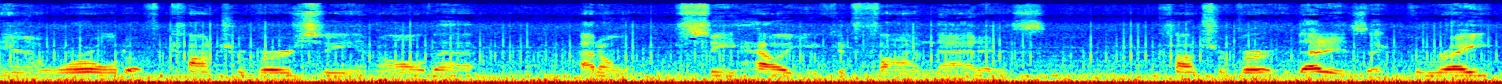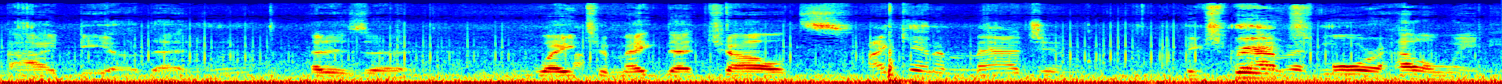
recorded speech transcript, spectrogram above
in a world of controversy and all that, I don't see how you could find that as controvert. That is a great idea. That Mhm. that is a way to make that child's I can't imagine. experience more Halloweeny.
